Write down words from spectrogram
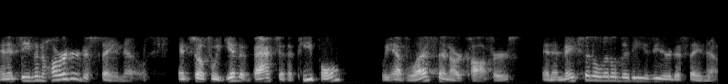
and it's even harder to say no. And so if we give it back to the people, we have less in our coffers, and it makes it a little bit easier to say no.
